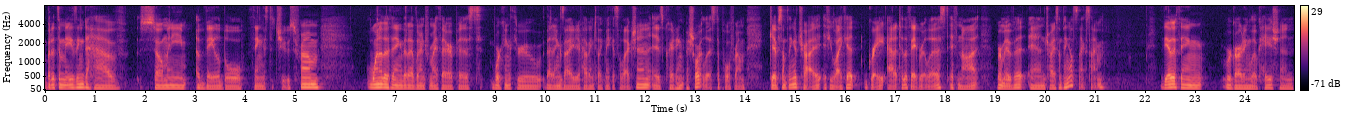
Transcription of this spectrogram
But it's amazing to have so many available things to choose from. One other thing that I learned from my therapist working through that anxiety of having to like make a selection is creating a short list to pull from. Give something a try. If you like it, great, add it to the favorite list. If not, remove it and try something else next time. The other thing regarding location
